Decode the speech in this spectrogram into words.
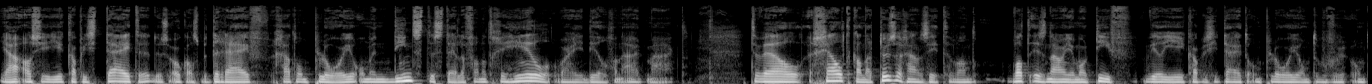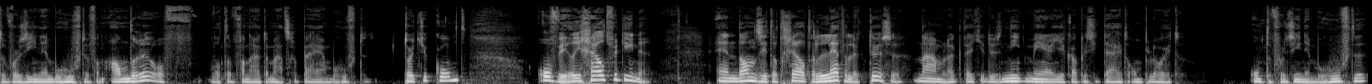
Ja, als je je capaciteiten, dus ook als bedrijf, gaat ontplooien om een dienst te stellen van het geheel waar je deel van uitmaakt. Terwijl geld kan daartussen gaan zitten, want wat is nou je motief? Wil je je capaciteiten ontplooien om te, om te voorzien in behoeften van anderen of wat er vanuit de maatschappij aan behoeften tot je komt? Of wil je geld verdienen? En dan zit dat geld er letterlijk tussen. Namelijk dat je dus niet meer je capaciteiten ontplooit om te voorzien in behoeften,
